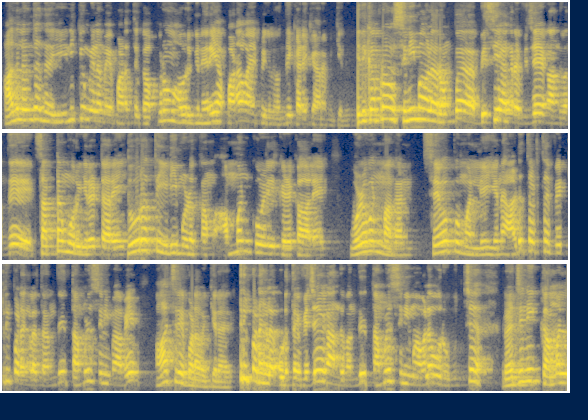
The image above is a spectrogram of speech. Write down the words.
அதுல இருந்து அந்த இனிக்கும் இளமை படத்துக்கு அப்புறம் அவருக்கு நிறைய பட வாய்ப்புகள் வந்து கிடைக்க ஆரம்பிக்குது. இதுக்கப்புறம் சினிமாவில ரொம்ப பிஸி ஆகிற விஜயகாந்த் வந்து சட்டம் ஒரு இருட்டறை தூரத்து இடி முழக்கம் அம்மன் கோயில் கிழக்காலே உழவன் மகன் சிவப்பு மல்லி என அடுத்தடுத்த வெற்றி படங்களை தந்து தமிழ் சினிமாவே ஆச்சரியப்பட வைக்கிறார். வெற்றி படங்களை கொடுத்த விஜயகாந்த் வந்து தமிழ் சினிமாவில் ஒரு உச்ச ரஜினி கமல்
